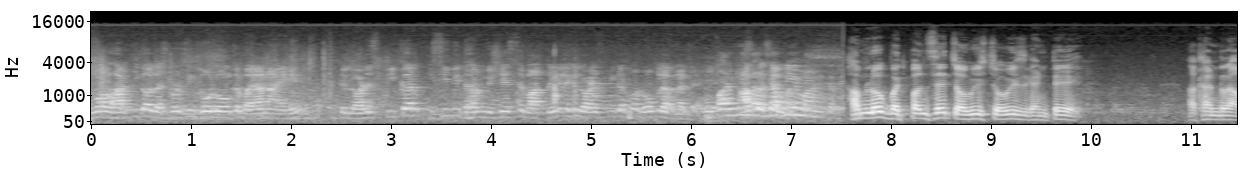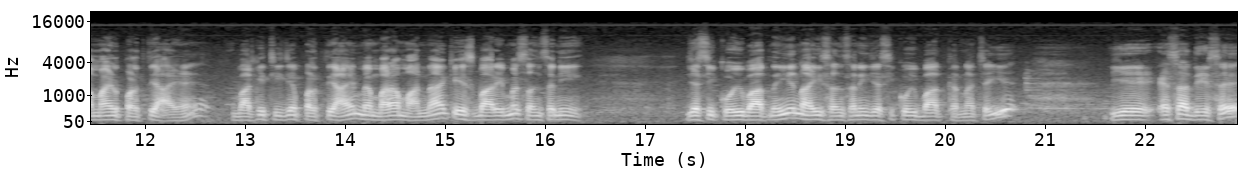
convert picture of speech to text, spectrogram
उमा भारती का और लक्ष्मण सिंह दो लोगों के बयान आए हैं कि लाउड स्पीकर किसी भी धर्म विशेष से बात नहीं है लेकिन लाउड स्पीकर पर रोक लगना चाहिए। है? हम लोग बचपन से 24-24 घंटे अखंड रामायण पढ़ते आए हैं बाकी चीज़ें पढ़ते आए मैं मेरा मानना है कि इस बारे में सनसनी जैसी कोई बात नहीं है ना ही सनसनी जैसी कोई बात करना चाहिए। ये ऐसा देश है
